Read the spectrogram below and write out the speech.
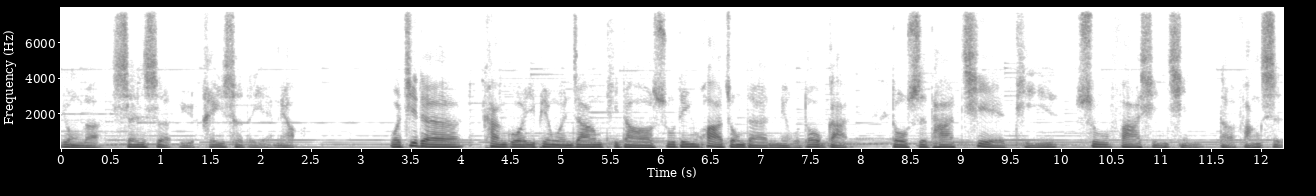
用了深色与黑色的颜料。我记得看过一篇文章提到，苏丁画中的扭动感都是他借题抒发心情的方式，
